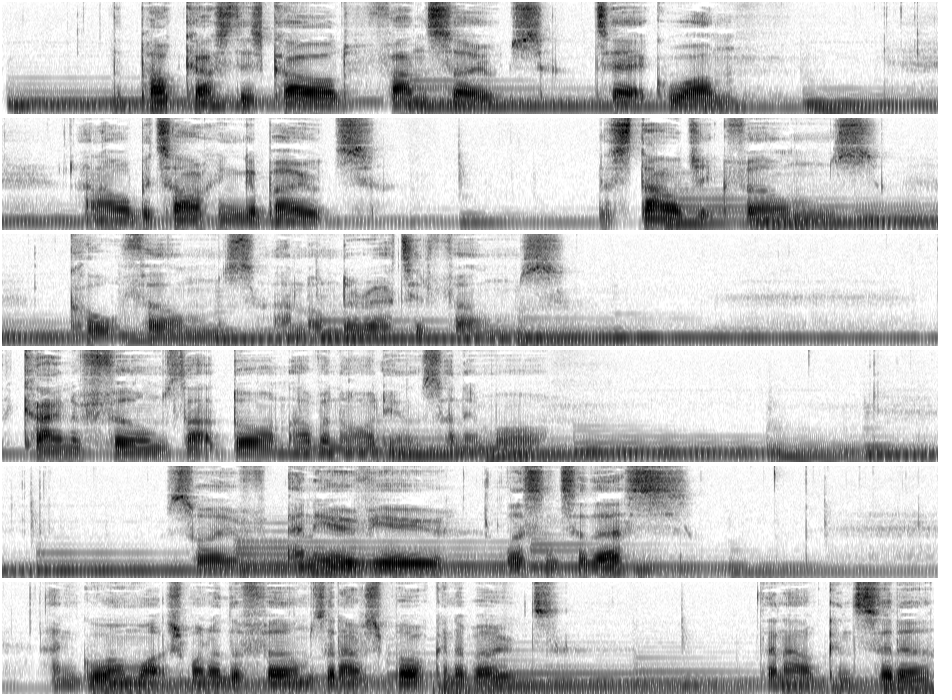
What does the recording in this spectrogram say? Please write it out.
The podcast is called Fansouts Take One, and I will be talking about nostalgic films, cult films, and underrated films kind of films that don't have an audience anymore. So if any of you listen to this and go and watch one of the films that I've spoken about, then I'll consider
